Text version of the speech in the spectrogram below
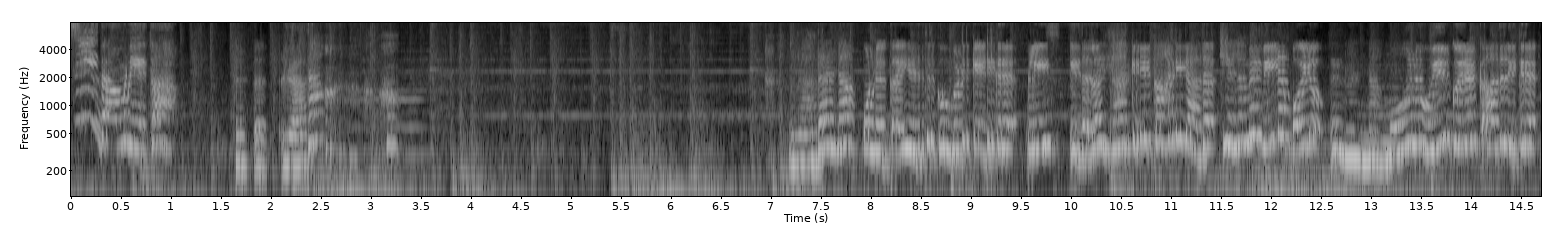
சீ அக்கா. ராதா? ராதா உன்னை கை எடுத்து கும்பிட்டு கேட்டுக்கிறேன் ப்ளீஸ் இதெல்லாம் யார்கிட்டயும் காட்டிடாத. எல்லாமே வீணா போயிடும். நான் மோன மோகன காதலிக்கிறேன்.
